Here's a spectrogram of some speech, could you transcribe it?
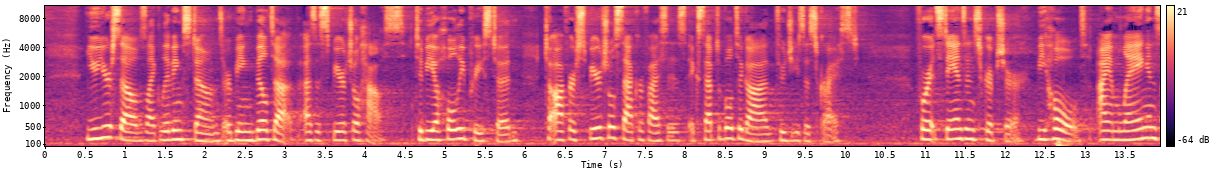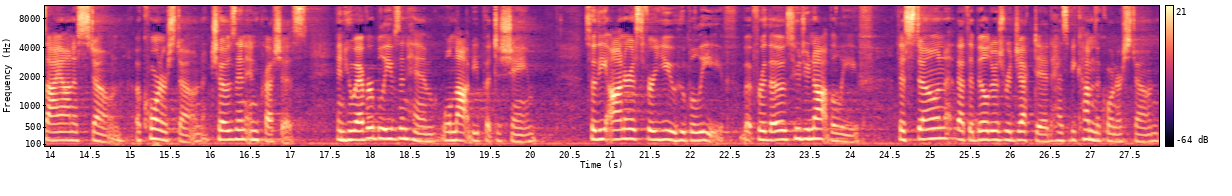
you yourselves, like living stones, are being built up as a spiritual house, to be a holy priesthood, to offer spiritual sacrifices acceptable to God through Jesus Christ. For it stands in Scripture Behold, I am laying in Zion a stone, a cornerstone, chosen and precious, and whoever believes in him will not be put to shame. So the honor is for you who believe, but for those who do not believe, the stone that the builders rejected has become the cornerstone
